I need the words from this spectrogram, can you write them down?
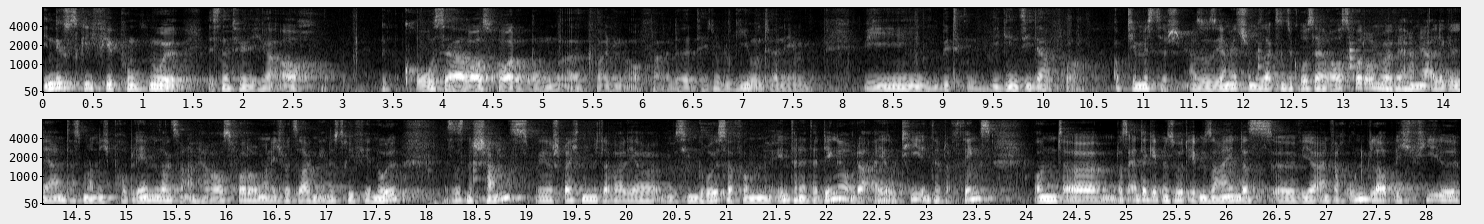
Industrie 4.0 ist natürlich ja auch eine große Herausforderung, äh, vor allen Dingen auch für alle Technologieunternehmen. Wie, bitte, wie gehen Sie da vor? Optimistisch. Also Sie haben jetzt schon gesagt, es ist eine große Herausforderung, weil wir haben ja alle gelernt, dass man nicht Probleme sagt, sondern Herausforderungen. Und ich würde sagen, Industrie 4.0, das ist eine Chance. Wir sprechen mittlerweile ja ein bisschen größer vom Internet der Dinge oder IoT, Internet of Things. Und äh, das Endergebnis wird eben sein, dass äh, wir einfach unglaublich viel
